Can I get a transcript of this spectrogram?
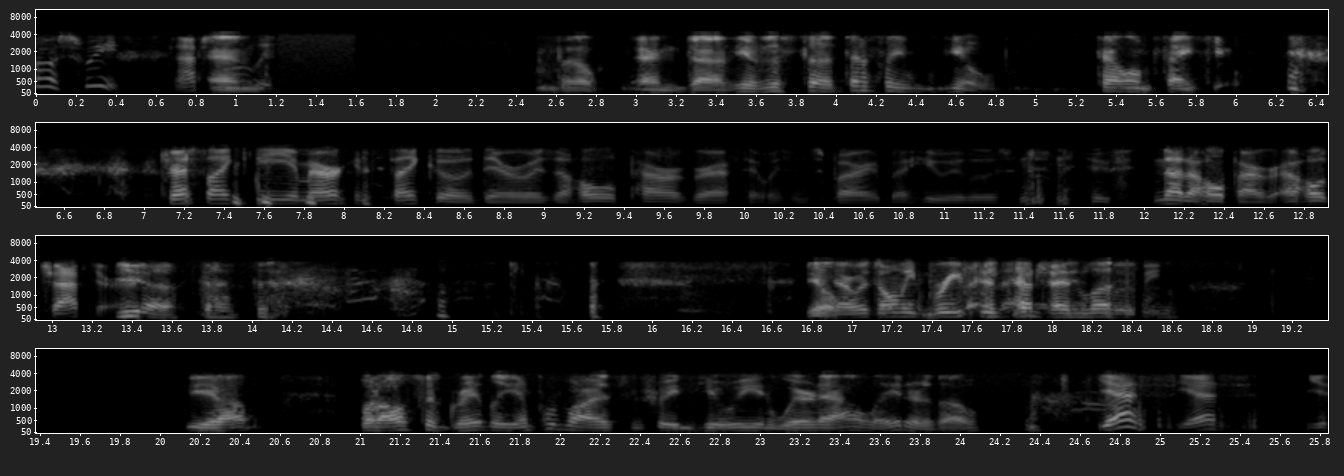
Oh, sweet! Absolutely. And, well, and uh, you know, just uh, definitely, you know, tell him thank you. Just like the American Psycho, there was a whole paragraph that was inspired by Huey Lewis. Not a whole paragraph, a whole chapter. Yeah. That's, you know, that was only briefly and, touched and, in the less, movie. Yeah, but also greatly improvised between Huey and Weird Al later, though. Yes, yes. You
